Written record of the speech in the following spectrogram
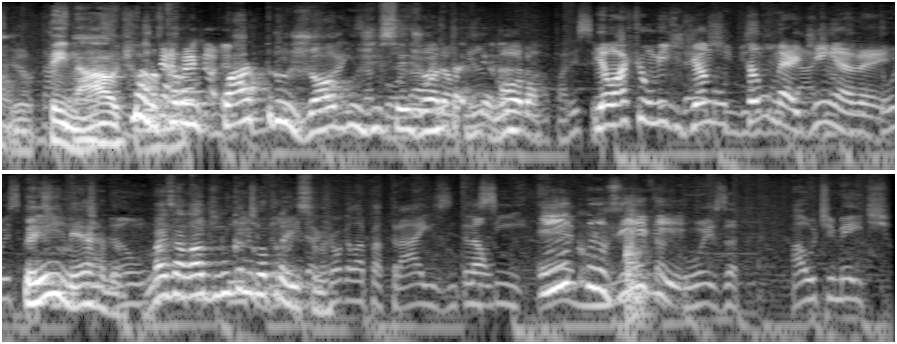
tranquilo. Tem Naut. Mano, foram quatro jogos de Sejuani Thalia, né? Foram. E eu acho o mid jungle tão merdinha, velho. Bem merda. Mas a Loud nunca ligou pra isso, né? Joga lá pra trás, então Não. assim, é Inclusive-. A Ultimate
